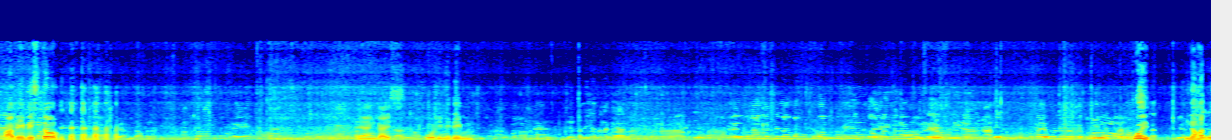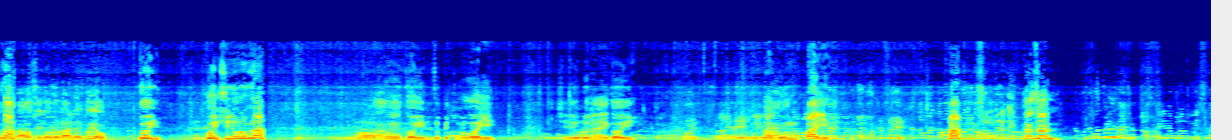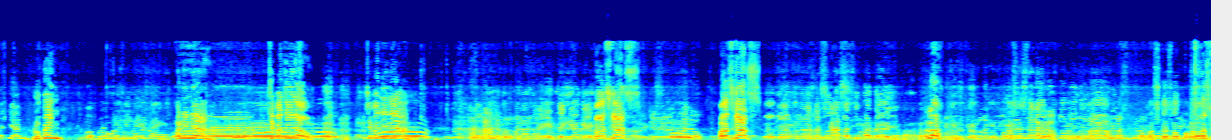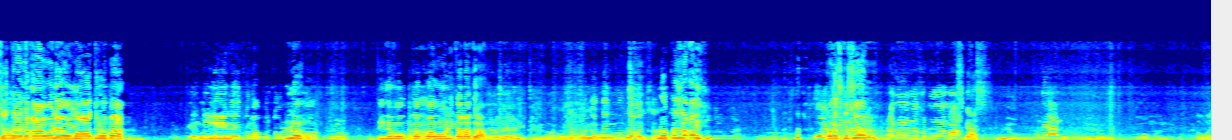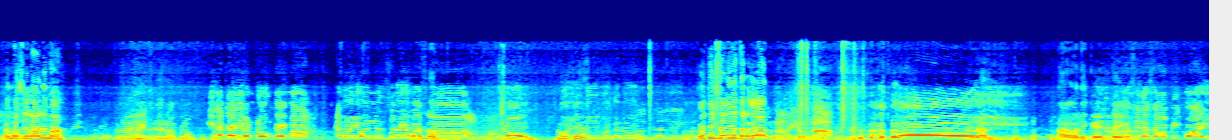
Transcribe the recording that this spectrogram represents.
Mabibis to. Ayan guys, huli ni Dim. Uy, inangat na. Sinulula, ni Goy oh. Goy, goy, sinulo mo na. Oh, goy, goy, lupit mo goy. Sinulo na ni goy. Tagumpay. Ha? Saan saan? Lupin. Ano yan? Si Patino. Si Patino yan. Pangasgas. Pangasgas. Ala, Pangaskas oh, pangasgas na nakahuli oh, mga tropa. Lo. Tino mo papauli talaga. Lupin laki. Pangasgas yun. Ano si lalim ah? Ilagay yun doon kay ma... Ano yung paniwas Alam. na... Ano? Lupin. Pwede sa iyo talaga yan. Ayaw na. Ayan. Nahuli ko yung ting. Sinasabi ko ay...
